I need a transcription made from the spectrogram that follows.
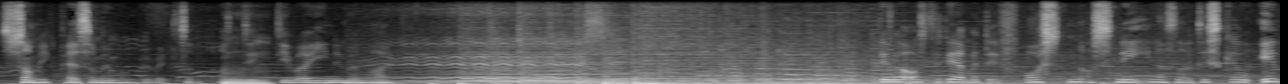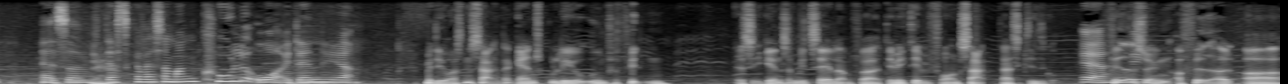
som ikke passer med mundbevægelsen? Og Mm. det, de var enige med mig. Det var også det der med det, frosten og sneen og sådan noget. Det skal jo ind. Altså, ja. der skal være så mange kuldeord i den her. Men det er jo også en sang, der gerne skulle leve uden for filmen. Altså igen, som vi talte om før, det er vigtigt, at vi får en sang, der er skidegod. Ja, fed at det- synge, og fed at, at,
